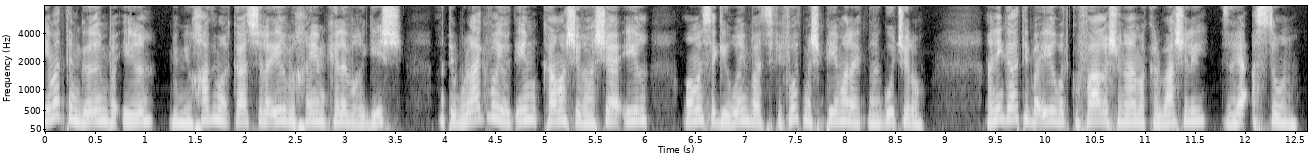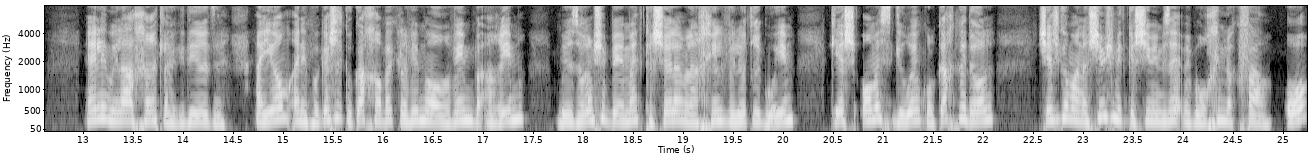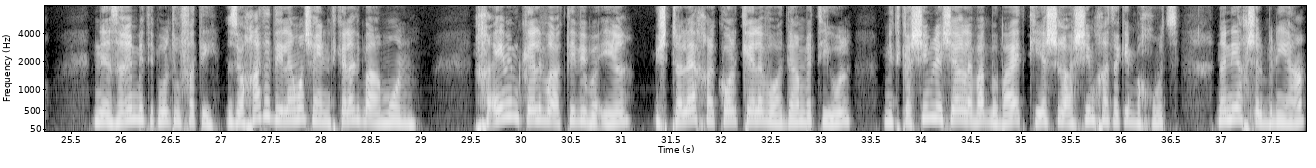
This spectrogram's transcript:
אם אתם גרים בעיר, במיוחד במרכז של העיר וחיים עם כלב רגיש, אתם אולי כבר יודעים כמה שרעשי העיר, עומס הגירויים והצפיפות משפיעים על ההתנהגות שלו. אני גרתי בעיר בתקופה הראשונה עם הכלבה שלי, זה היה אסון. אין לי מילה אחרת להגדיר את זה. היום אני פוגשת כל כך הרבה כלבים מעורבים בערים, באזורים שבאמת קשה להם להכיל ולהיות רגועים, כי יש עומס גירויים כל כך גדול, שיש גם אנשים שמתקשים עם זה ובורחים לכפר, או נעזרים בטיפול תרופתי. זו אחת הדילמות שאני נתקלת בה המון. חיים עם כלב ריאקטיבי בעיר, משתלח על כל כלב או אדם בטיול, מתקשים להישאר לבד בבית כי יש רעשים חזקים בחוץ, נניח של בנייה,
